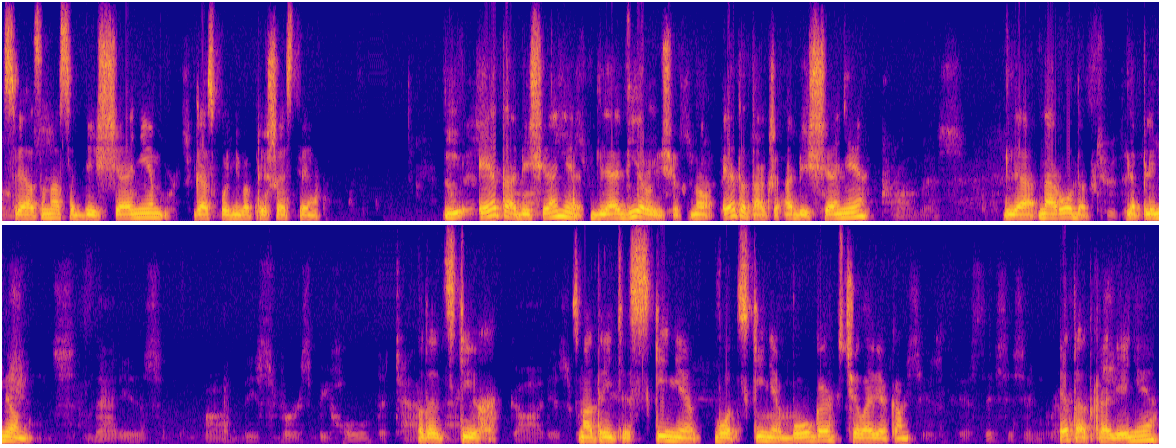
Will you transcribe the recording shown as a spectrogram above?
связано с обещанием Господнего пришествия. И это обещание для верующих, но это также обещание для народов, для племен. Вот этот стих. Смотрите, скиния, вот скиния Бога с человеком. Это откровение.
